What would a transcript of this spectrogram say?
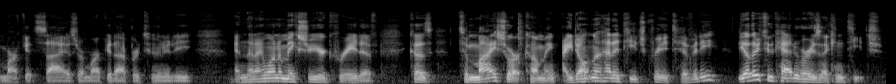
market size or market opportunity. And then I want to make sure you're creative because to my shortcoming, I don't know how to teach creativity. The other two categories I can teach.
